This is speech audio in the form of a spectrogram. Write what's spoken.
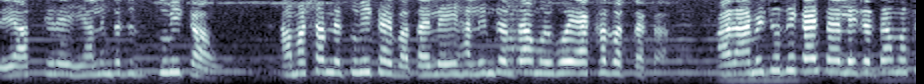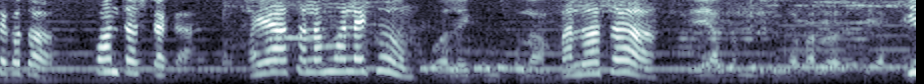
তো এই আজকের এই হালিমটা যদি তুমি খাও আমার সামনে তুমি খাইবা তাহলে এই হালিমটার দাম হইব এক হাজার টাকা। আর আমি যদি খাই তাহলে এটার দাম আছে কত? পঞ্চাশ টাকা। ভাইয়া আসসালামু আলাইকুম। ওয়ালাইকুম সালাম। ভালো আছো? জি আলহামদুলিল্লাহ ভালো আছি। কি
